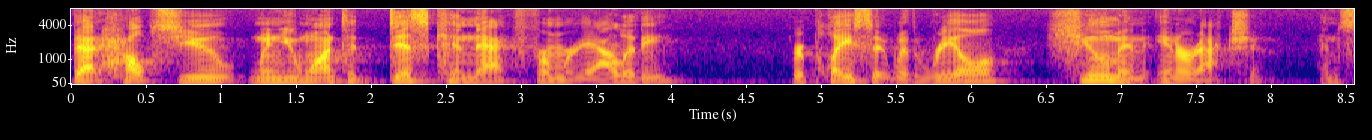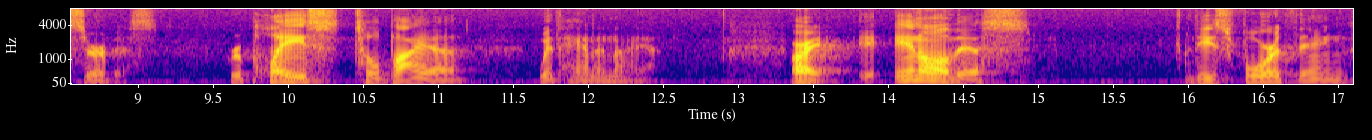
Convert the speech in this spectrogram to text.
that helps you when you want to disconnect from reality? Replace it with real human interaction and service. Replace Tobiah with Hananiah. All right, in all this, these four things,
